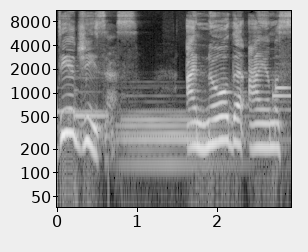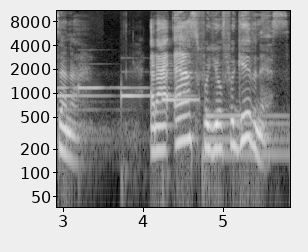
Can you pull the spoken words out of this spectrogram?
Dear Jesus, I know that I am a sinner and I ask for your forgiveness.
